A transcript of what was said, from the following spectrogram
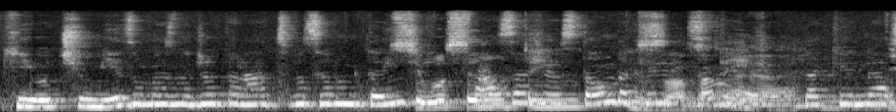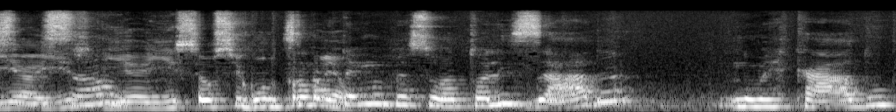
que otimizam, mas não adianta nada se você não tem Se você não tem- a gestão daquele, Exatamente. daquele E aí, assunção. e aí isso é o segundo se não problema. tem uma pessoa atualizada no mercado,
